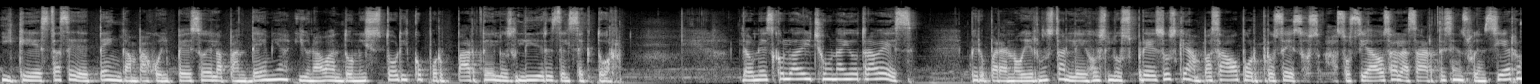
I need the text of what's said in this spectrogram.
y que éstas se detengan bajo el peso de la pandemia y un abandono histórico por parte de los líderes del sector. La UNESCO lo ha dicho una y otra vez, pero para no irnos tan lejos, los presos que han pasado por procesos asociados a las artes en su encierro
